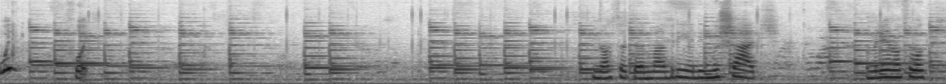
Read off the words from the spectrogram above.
Ui, foi. Nossa, tem uma abrinha ali no chat. A menina falou que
